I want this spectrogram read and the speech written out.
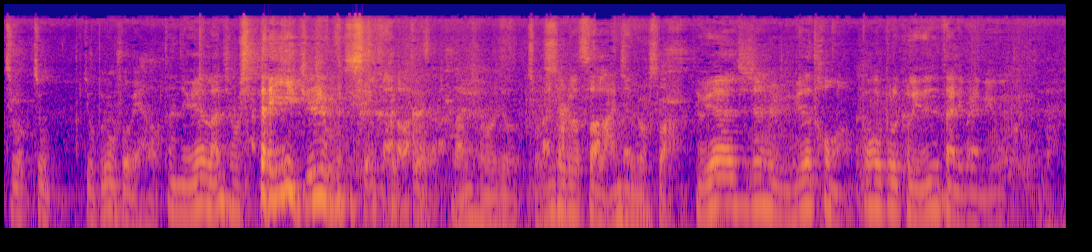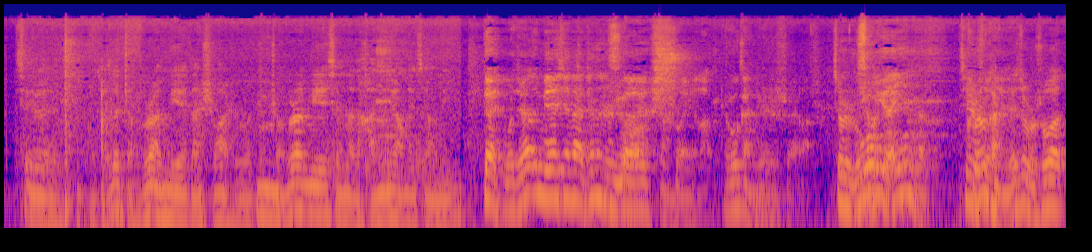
就就就不用说别的了。但纽约篮球现在一直是不行的。对的，篮球就 就篮球就算了篮球就算了。纽约这真是纽约的痛啊！包括布鲁克林在里边也没用。这个我觉得整个 NBA，咱实话实说，嗯整个 NBA 现在的含金量在降低。对，我觉得 NBA 现在真的是越来越水了，给我感觉是水了。就是如果么原因呢？个人感觉就是说，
